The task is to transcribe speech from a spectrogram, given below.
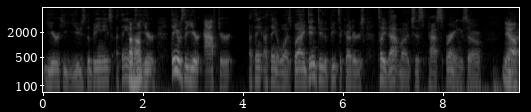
year he used the beanies. I think it was uh-huh. the year. I think it was the year after. I think I think it was, but I didn't do the pizza cutters. I'll tell you that much this past spring. So yeah. yeah.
